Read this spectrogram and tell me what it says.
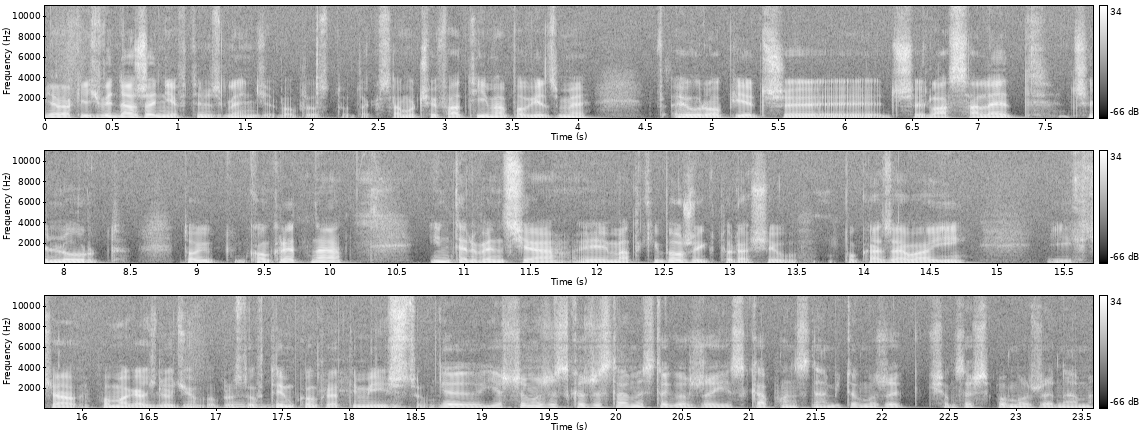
miał jakieś wydarzenie w tym względzie po prostu. Tak samo czy Fatima powiedzmy w Europie, czy, czy La Salette, czy Lourdes. To konkretna interwencja y, Matki Bożej, która się pokazała i, i chciała pomagać ludziom po prostu w tym konkretnym miejscu. E, Jeszcze może skorzystamy z tego, że jest kapłan z nami, to może ksiądz też pomoże nam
